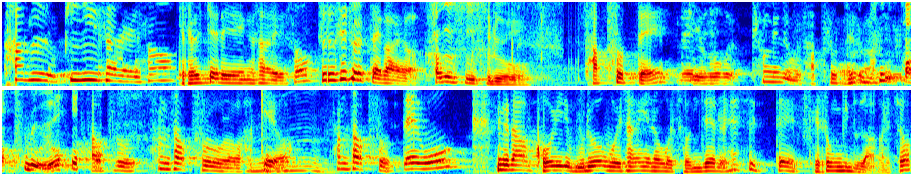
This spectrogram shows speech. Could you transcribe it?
카드 PG사에서 결제 대행사에서 수수료 떼가요. 카드 수수료 4%대. 이거 평균적으로 4%대로. 앞으로요? 4% 3, 4%라고 할게요. 3, 4% 떼고 그 다음 거의 무료 보상이라고 전제를 했을 때 배송비도 나가죠.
